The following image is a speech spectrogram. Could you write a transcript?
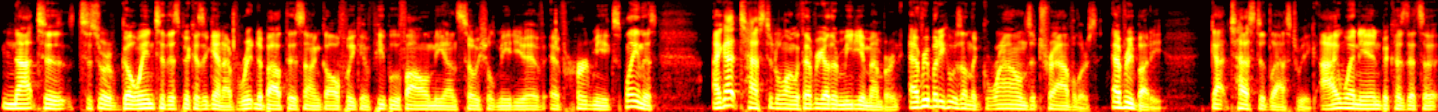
not to to sort of go into this because again I've written about this on Golf Week and people who follow me on social media have, have heard me explain this. I got tested along with every other media member and everybody who was on the grounds at Travelers. Everybody got tested last week. I went in because that's a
